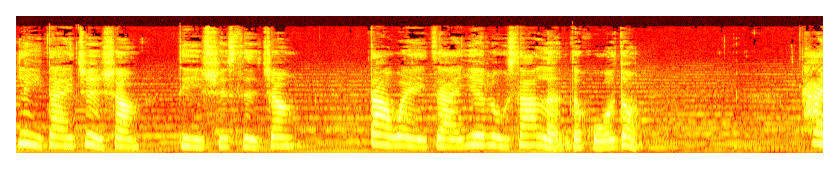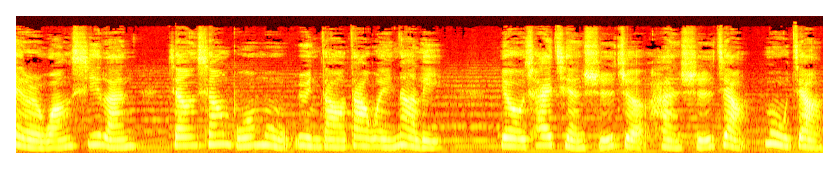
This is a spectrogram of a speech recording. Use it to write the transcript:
历代至上第十四章：大卫在耶路撒冷的活动。泰尔王希兰将香柏木运到大卫那里，又差遣使者和石匠、木匠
